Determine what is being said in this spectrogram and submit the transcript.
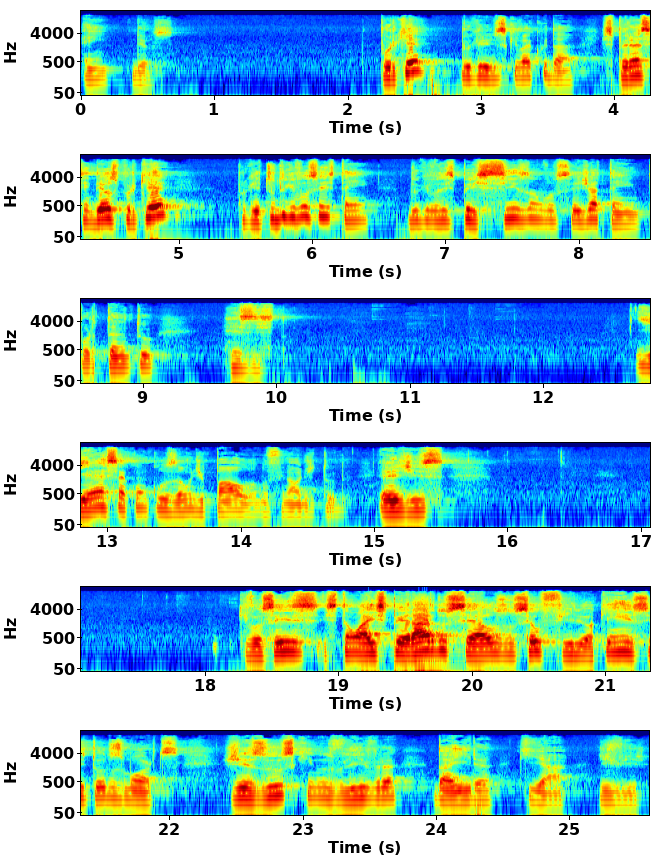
em Deus. Por quê? Porque ele diz que vai cuidar. Esperança em Deus, por quê? Porque tudo que vocês têm, do que vocês precisam, vocês já têm. Portanto, resistam. E essa é a conclusão de Paulo no final de tudo. Ele diz: que vocês estão a esperar dos céus o seu Filho, a quem ressuscitou dos mortos, Jesus que nos livra da ira que há de vir.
